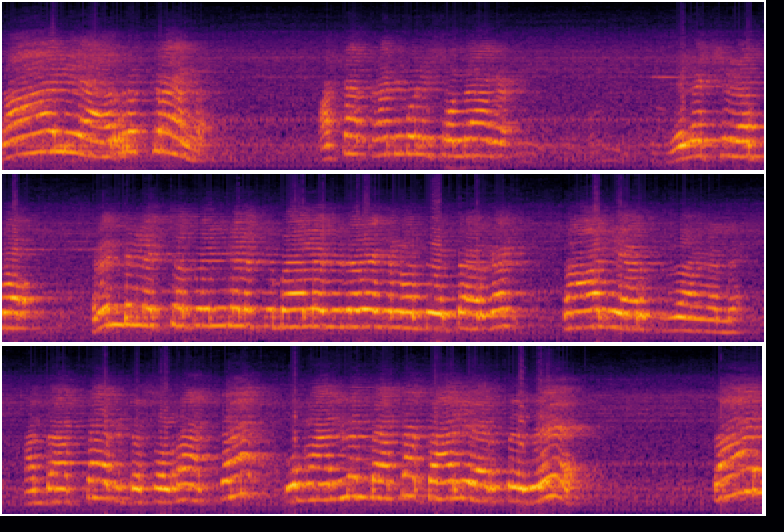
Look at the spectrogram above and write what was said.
தாலி அறுக்கிறாங்க. அக்கா கனிமொழி சொன்னாங்க. எலெக்ஷன் அப்போ ரெண்டு லட்சம் பெண்களுக்கு மேல விதவைகள் வந்து விட்டார்கள். தாலி அறுத்துறாங்கன்னு. அந்த அக்கா கிட்ட சொல்றேன் அக்கா உங்க அண்ணன் தான் அக்கா தாலி அறுத்தது. தாலி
